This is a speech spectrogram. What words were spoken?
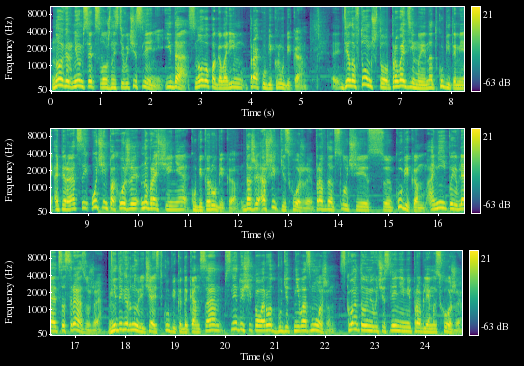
Но вернемся к сложности вычислений. И да, снова поговорим про кубик Рубика. Дело в том, что проводимые над кубитами операции очень похожи на вращение кубика Рубика. Даже ошибки схожи, правда в случае с кубиком они появляются сразу же. Не довернули часть кубика до конца, следующий поворот будет невозможен. С квантовыми вычислениями проблемы схожи,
